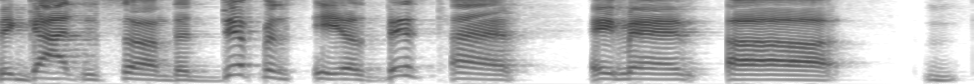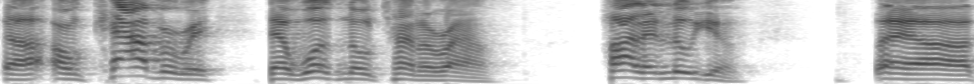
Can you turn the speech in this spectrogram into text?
begotten son. The difference is this time, amen, uh, uh, on Calvary, there was no turnaround. Hallelujah. Uh,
